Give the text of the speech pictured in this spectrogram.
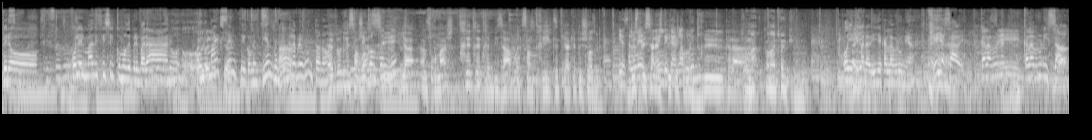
Pero, ¿cuál es el más difícil como de preparar o, o- o lo más excéntrico? ¿Me entiende, ¿Me entiende Ah. la pregunta, no? Voudrait Je savoir comprendré. s'il y a un fromage très très très bizarre ou excentrique, qu'il y a quelque chose de spécial à expliquer, comme un truc, à la... Comme un, comme un truc. Oye, qué maravilla, Carla Bruni, ¿eh? Ella sabe. Carla Bruni, Sí. Carla Bruni sabe,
